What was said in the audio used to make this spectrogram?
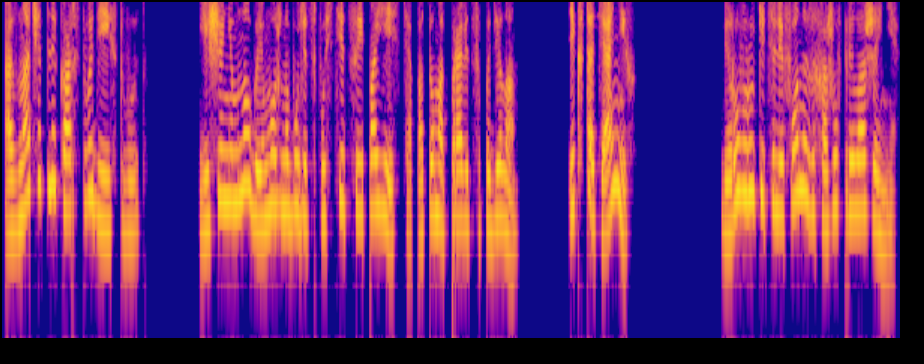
а значит, лекарства действуют. Еще немного, и можно будет спуститься и поесть, а потом отправиться по делам. И, кстати, о них. Беру в руки телефон и захожу в приложение.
